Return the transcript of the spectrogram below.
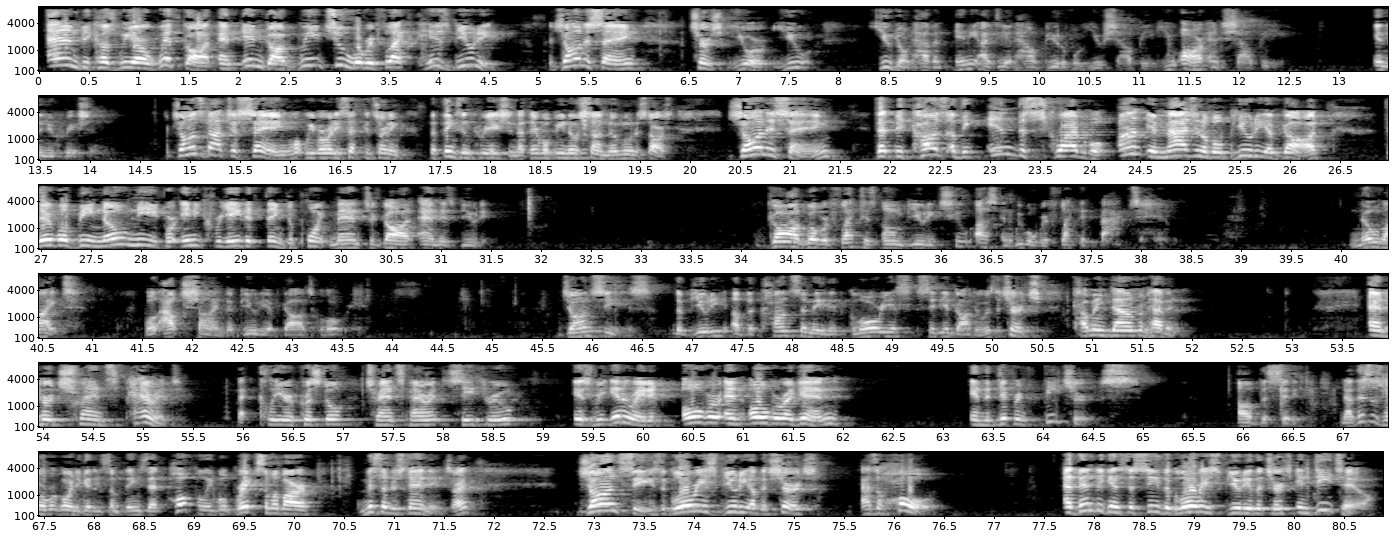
And because we are with God and in God, we too will reflect his beauty. John is saying, church, you are, you, you don't have an, any idea of how beautiful you shall be. You are and shall be in the new creation. John's not just saying what we've already said concerning the things in creation, that there will be no sun, no moon, or stars. John is saying that because of the indescribable, unimaginable beauty of God, there will be no need for any created thing to point man to God and his beauty. God will reflect his own beauty to us and we will reflect it back to him. No light will outshine the beauty of God's glory. John sees the beauty of the consummated, glorious city of God, who is the church, coming down from heaven. And her transparent, that clear crystal, transparent, see-through, is reiterated over and over again in the different features of the city. Now this is where we're going to get into some things that hopefully will break some of our misunderstandings, right? John sees the glorious beauty of the church as a whole, and then begins to see the glorious beauty of the church in detail.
